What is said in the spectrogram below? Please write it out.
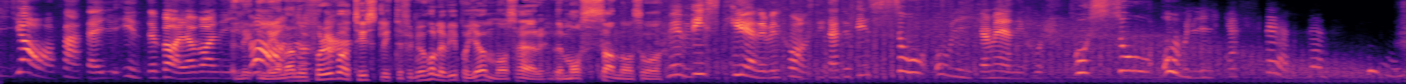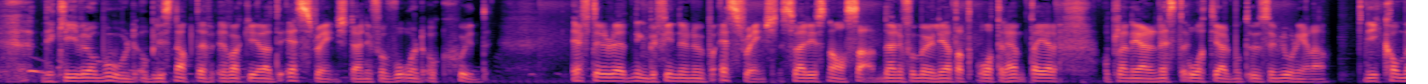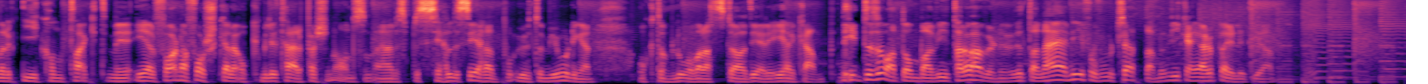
Jag fattar ju inte bara vad ni Le- var Lena, nu får du vara tyst lite för nu håller vi på att gömma oss här. Där mossan och så. Men visst är det väl konstigt att det finns så olika människor på så olika ställen. Ni kliver ombord och blir snabbt evakuerade till S-Range där ni får vård och skydd. Efter er räddning befinner er nu på S-Range, Sveriges NASA, där ni får möjlighet att återhämta er och planera nästa åtgärd mot utomjordingarna. Ni kommer i kontakt med erfarna forskare och militärpersonal som är specialiserad på utomjordingar och de lovar att stödja er i er kamp. Det är inte så att de bara vi tar över nu, utan nej, ni får fortsätta, men vi kan hjälpa er lite grann.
